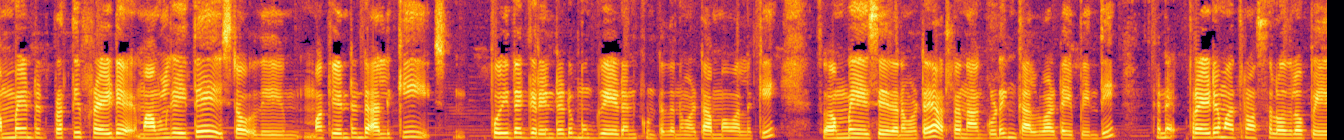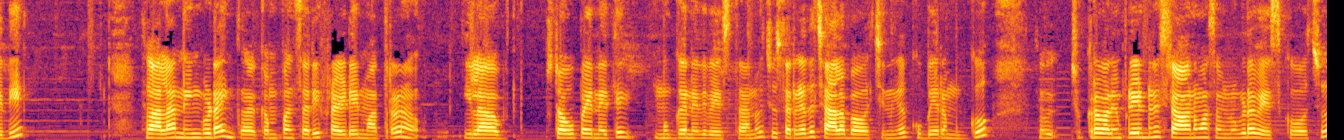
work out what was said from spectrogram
అమ్మ ఏంటంటే ప్రతి ఫ్రైడే మామూలుగా అయితే స్టవ్ మాకేంటంటే అల్లికి పొయ్యి దగ్గర ఏంటంటే ముగ్గు వేయడానికి ఉంటుంది అనమాట అమ్మ వాళ్ళకి. సో అమ్మ వేసేది అనమాట అట్లా నాకు కూడా ఇంకా అలవాటు అయిపోయింది కానీ ఫ్రైడే మాత్రం అస్సలు వదిలిపోయేది సో అలా నేను కూడా ఇంకా కంపల్సరీ ఫ్రైడేని మాత్రం ఇలా స్టవ్ పైన అయితే ముగ్గు అనేది వేస్తాను. చూసారు కదా చాలా బాగా వచ్చిందిగా కుబేర ముగ్గు. శుక్రవారం ఇప్పుడు ఏంటంటే శ్రావణ మాసంలో కూడా వేసుకోవచ్చు.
